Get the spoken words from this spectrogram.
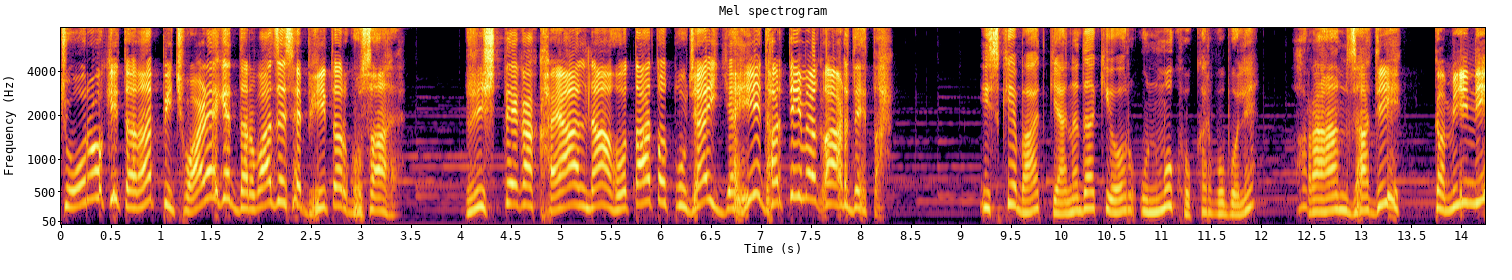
चोरों की तरह पिछवाड़े के दरवाजे से भीतर घुसा है। रिश्ते का ख्याल ना होता तो तुझे यही धरती में गाड़ देता। इसके बाद ज्ञानदा की ओर उन्मुख होकर वो बोले हरामजादी कमीनी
